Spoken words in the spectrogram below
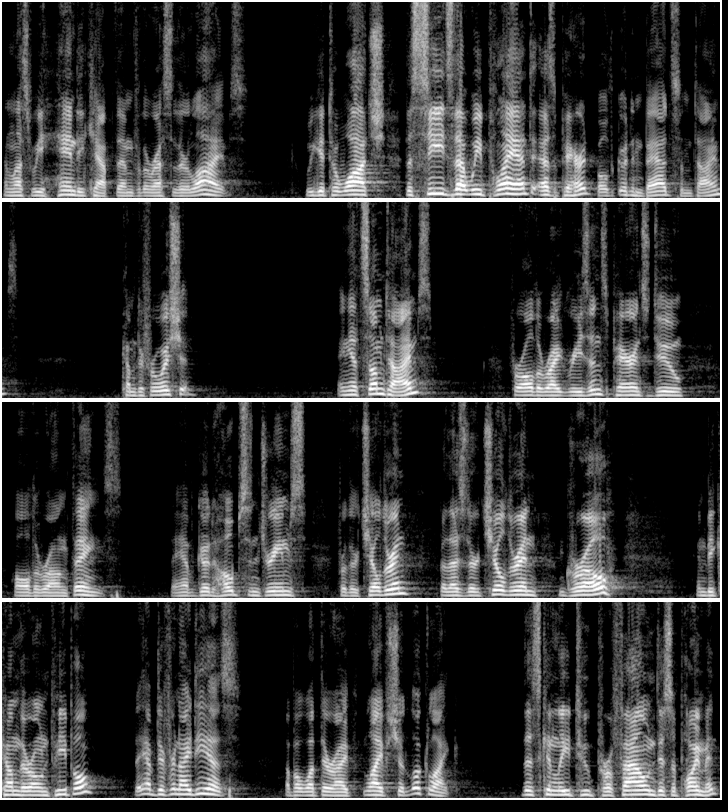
unless we handicap them for the rest of their lives. We get to watch the seeds that we plant as a parent, both good and bad sometimes, come to fruition. And yet, sometimes for all the right reasons, parents do all the wrong things. They have good hopes and dreams for their children, but as their children grow and become their own people, they have different ideas about what their life should look like. This can lead to profound disappointment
